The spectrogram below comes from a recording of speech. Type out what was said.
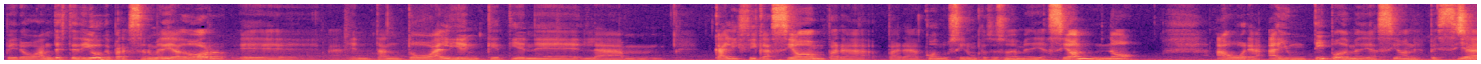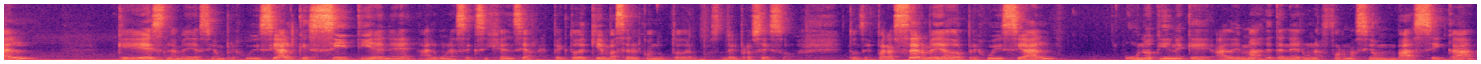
Pero antes te digo que para ser mediador, eh, en tanto alguien que tiene la mm, calificación para, para conducir un proceso de mediación, no. Ahora, hay un tipo de mediación especial que es la mediación prejudicial, que sí tiene algunas exigencias respecto de quién va a ser el conductor del, del proceso. Entonces, para ser mediador prejudicial, uno tiene que, además de tener una formación básica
